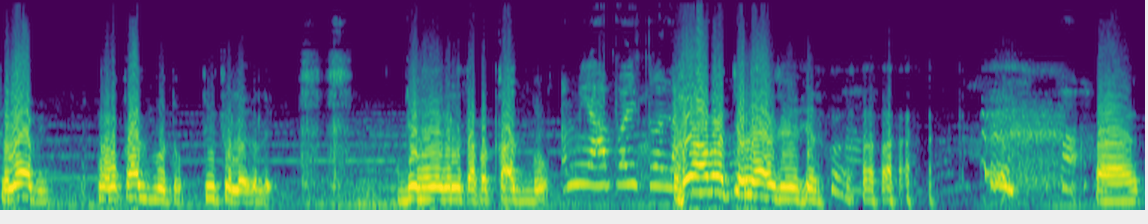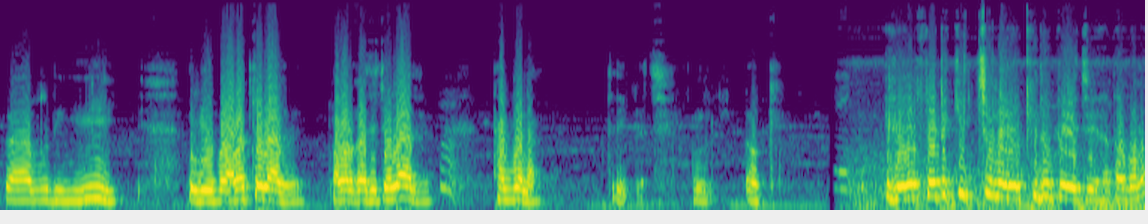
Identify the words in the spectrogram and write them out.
চলে যাবি? আমার কাঁদবো তো তুই চলে গেলে। বিয়ে হয়ে গেলে তারপর কাঁদবো। আবার চলে হ্যাঁ, আবার চলে আসবে। বুড়ি। বিয়ের পর আবার চলে আসবে? আমার কাছে চলে আসবে? থাকবে না। ঠিক আছে। ওকে এর পেটে কিচ্ছু নেই ওর খিদু পেয়েছে। হ্যাঁ তার বলো।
